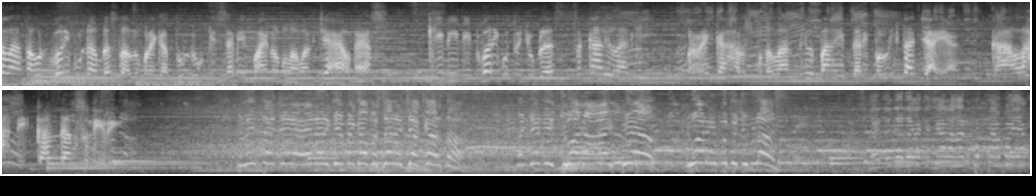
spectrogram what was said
Setelah tahun 2016 lalu mereka tunduk di semifinal melawan CLS, kini di 2017 sekali lagi mereka harus menelan pil pahit dari Pelita Jaya, kalah di kandang sendiri. Pelita Jaya Energi Mega Besar Jakarta menjadi juara IPL 2017. Dan ini adalah kekalahan pertama yang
